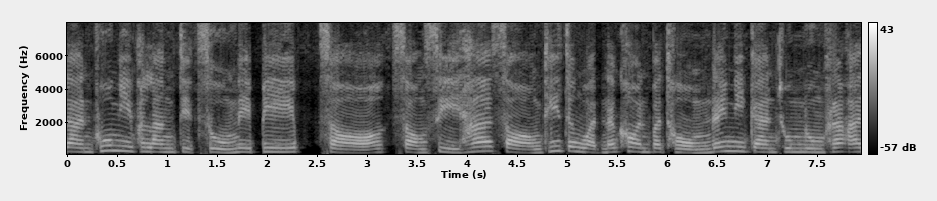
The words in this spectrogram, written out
จารย์ผู้มีพลังจิตสูงในปีบส2452 ที่จังหวัดนครปฐมได้มีการชุมนุมพระอา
